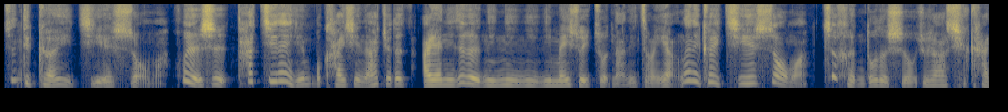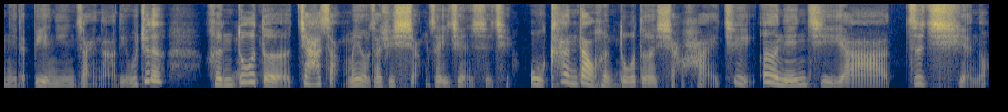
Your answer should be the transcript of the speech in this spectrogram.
身体可以接受吗？或者是他今天已经不开心了，他觉得哎呀，你这个你你你你没水准呐、啊，你怎么样？那你可以接受吗？这很多的时候就要去看你的变因在哪里。我觉得很多的家长没有再去想这一件事情。我看到很多的小孩，去二年级呀、之前哦，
